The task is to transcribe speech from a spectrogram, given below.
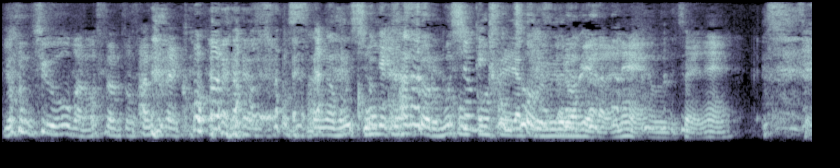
よ40オーバーのおっさんと30代後半のおじさん。が虫除けカントロール虫除けカントロール言うてるわけやからね。うんそうやね。そう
